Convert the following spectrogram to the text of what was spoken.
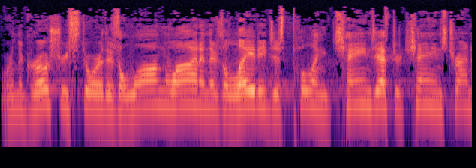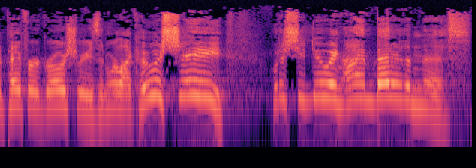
We're in the grocery store, there's a long line, and there's a lady just pulling change after change trying to pay for her groceries. And we're like, Who is she? What is she doing? I am better than this.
